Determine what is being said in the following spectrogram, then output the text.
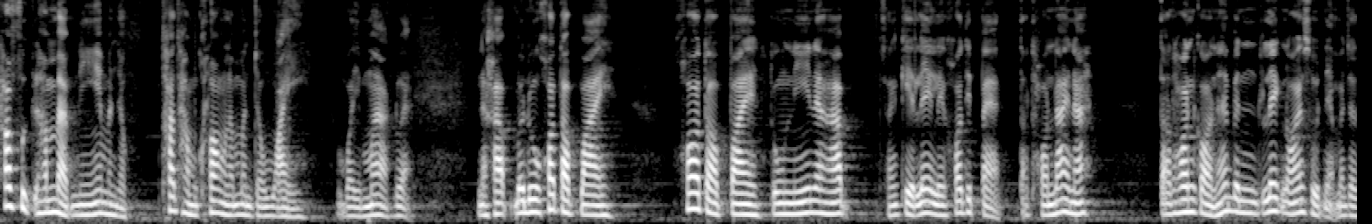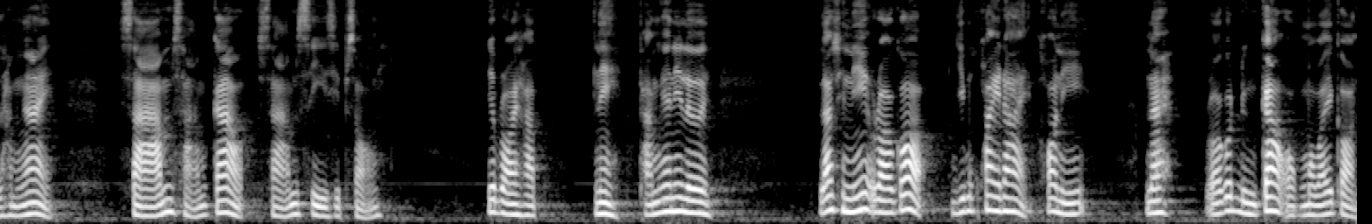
ถ้าฝึกทำแบบนี้มันจะถ้าทำคล่องแล้วมันจะไว ไวมากด้วยนะครับ มาดูข้อต่อไป ข้อต่อไปตรงนี้นะครับ สังเกตเลขเลยข้อที่ 8 ตัดทอนได้นะ ตัดทอนก่อนให้เป็นเลขน้อยสุดเนี่ยมันจะทำง่าย 3 3 9 3 4 12 เรียบร้อยครับ นี่ทำแค่นี้เลย แล้วทีนี้เราก็ยิ้มไขว้ได้ข้อนี้นะเราก็ดึง9ออกมาไว้ก่อน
